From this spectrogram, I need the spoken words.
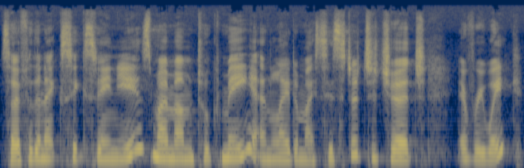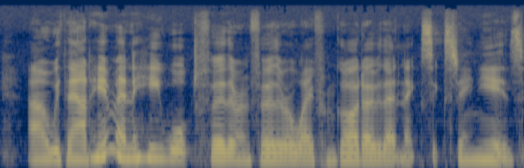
So, for the next 16 years, my mum took me and later my sister to church every week uh, without him, and he walked further and further away from God over that next 16 years.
